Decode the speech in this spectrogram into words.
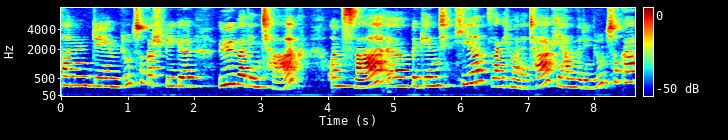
von dem Blutzuckerspiegel über den Tag. Und zwar äh, beginnt hier, sage ich mal, der Tag. Hier haben wir den Blutzucker,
